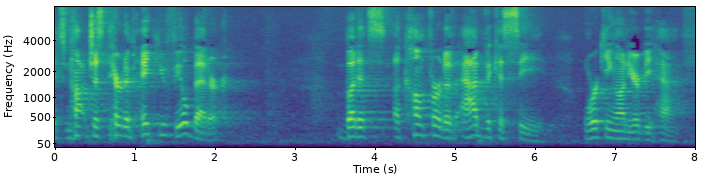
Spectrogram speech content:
it's not just there to make you feel better, but it's a comfort of advocacy working on your behalf.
